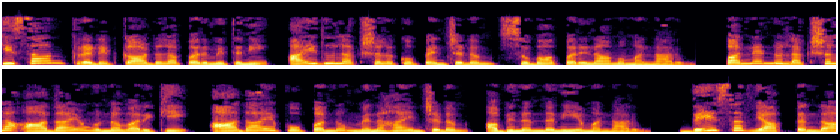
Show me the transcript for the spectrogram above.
కిసాన్ క్రెడిట్ కార్డుల పరిమితిని ఐదు లక్షలకు పెంచడం శుభ పరిణామమన్నారు పన్నెండు లక్షల ఆదాయం ఉన్న వారికి ఆదాయపు పన్ను మినహాయించడం అభినందనీయమన్నారు. దేశవ్యాప్తంగా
